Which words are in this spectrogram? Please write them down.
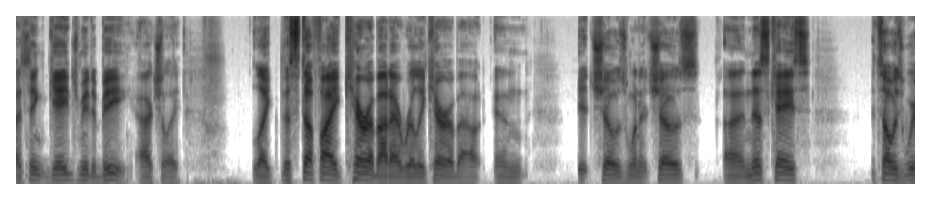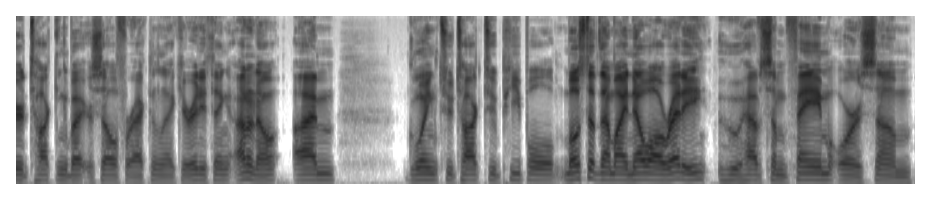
I think, gauge me to be. Actually, like the stuff I care about, I really care about, and it shows when it shows. Uh, in this case, it's always weird talking about yourself or acting like you're anything. I don't know. I'm going to talk to people, most of them I know already, who have some fame or some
